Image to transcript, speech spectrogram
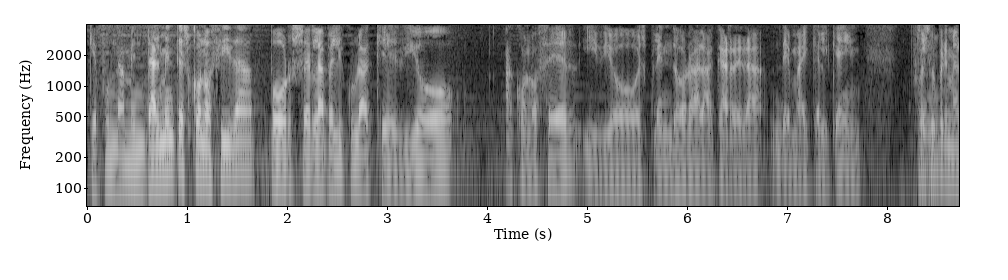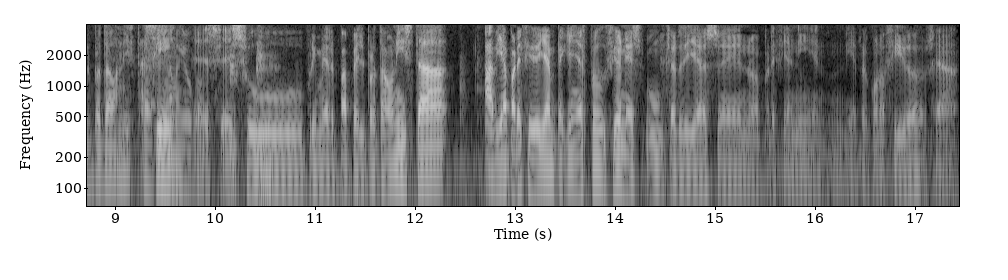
que fundamentalmente es conocida por ser la película que dio a conocer y dio esplendor a la carrera de Michael Caine. Fue su primer protagonista, si Sí, no me equivoco. es, es su primer papel protagonista. Había aparecido ya en pequeñas producciones, muchas de ellas eh, no aparecía ni, ni reconocido, o sea,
